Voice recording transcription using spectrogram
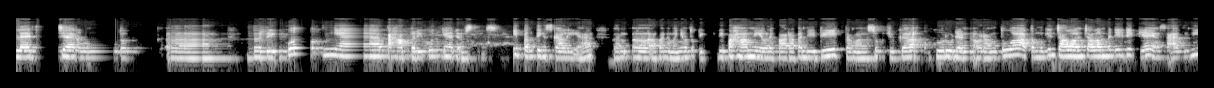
belajar untuk berikutnya, tahap berikutnya dan. Ini penting sekali ya, kan, eh, apa namanya untuk dipahami oleh para pendidik, termasuk juga guru dan orang tua atau mungkin calon-calon pendidik ya yang saat ini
